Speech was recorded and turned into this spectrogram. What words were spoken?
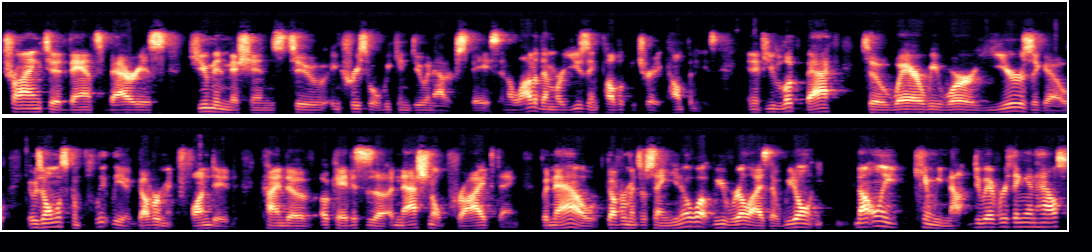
trying to advance various human missions to increase what we can do in outer space. And a lot of them are using publicly traded companies. And if you look back to where we were years ago, it was almost completely a government funded kind of, okay, this is a, national pride thing. But now governments are saying, you know what, we realize that we don't, not only can we not do everything in house,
